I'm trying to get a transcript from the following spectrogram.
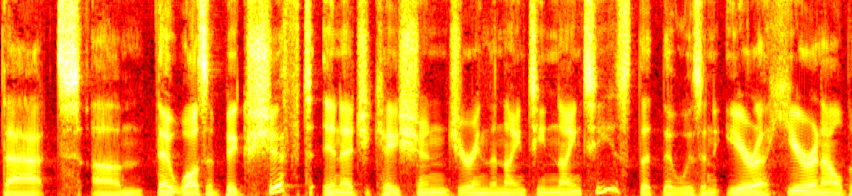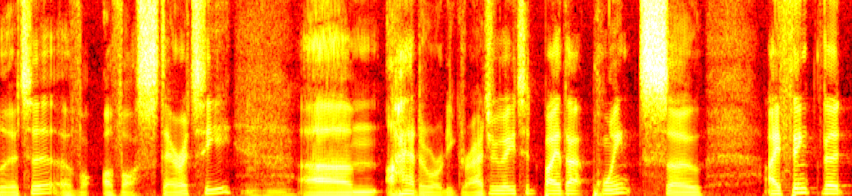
that um, there was a big shift in education during the 1990s. That there was an era here in Alberta of of austerity. Um, I had already graduated by that point, so I think that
